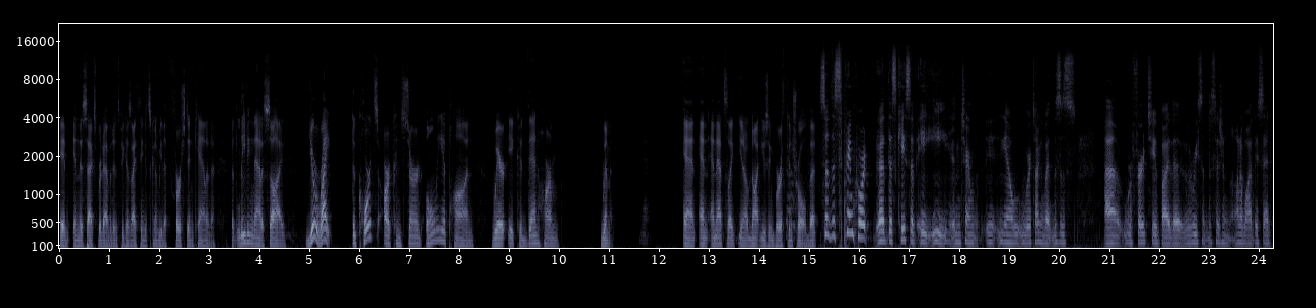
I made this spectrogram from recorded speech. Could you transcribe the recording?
in, in this expert evidence because I think it's going to be the first in Canada. But leaving that aside, you're right. The courts are concerned only upon where it could then harm women. And, and and that's like you know not using birth control, but So the Supreme Court, uh, this case of AE, in terms, you know, we're talking about this is uh, referred to by the recent decision in Ottawa. They said,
